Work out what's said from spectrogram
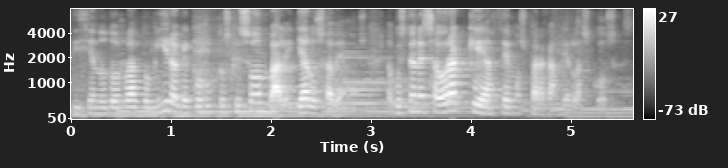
diciendo todo el rato, mira qué corruptos que son, vale, ya lo sabemos. La cuestión es ahora qué hacemos para cambiar las cosas.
